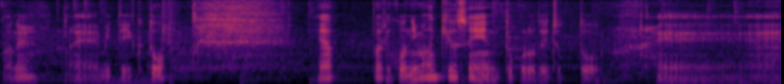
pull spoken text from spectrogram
うかね。えー見ていくと、やっぱりこう2万9000円のところでちょっと、えー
